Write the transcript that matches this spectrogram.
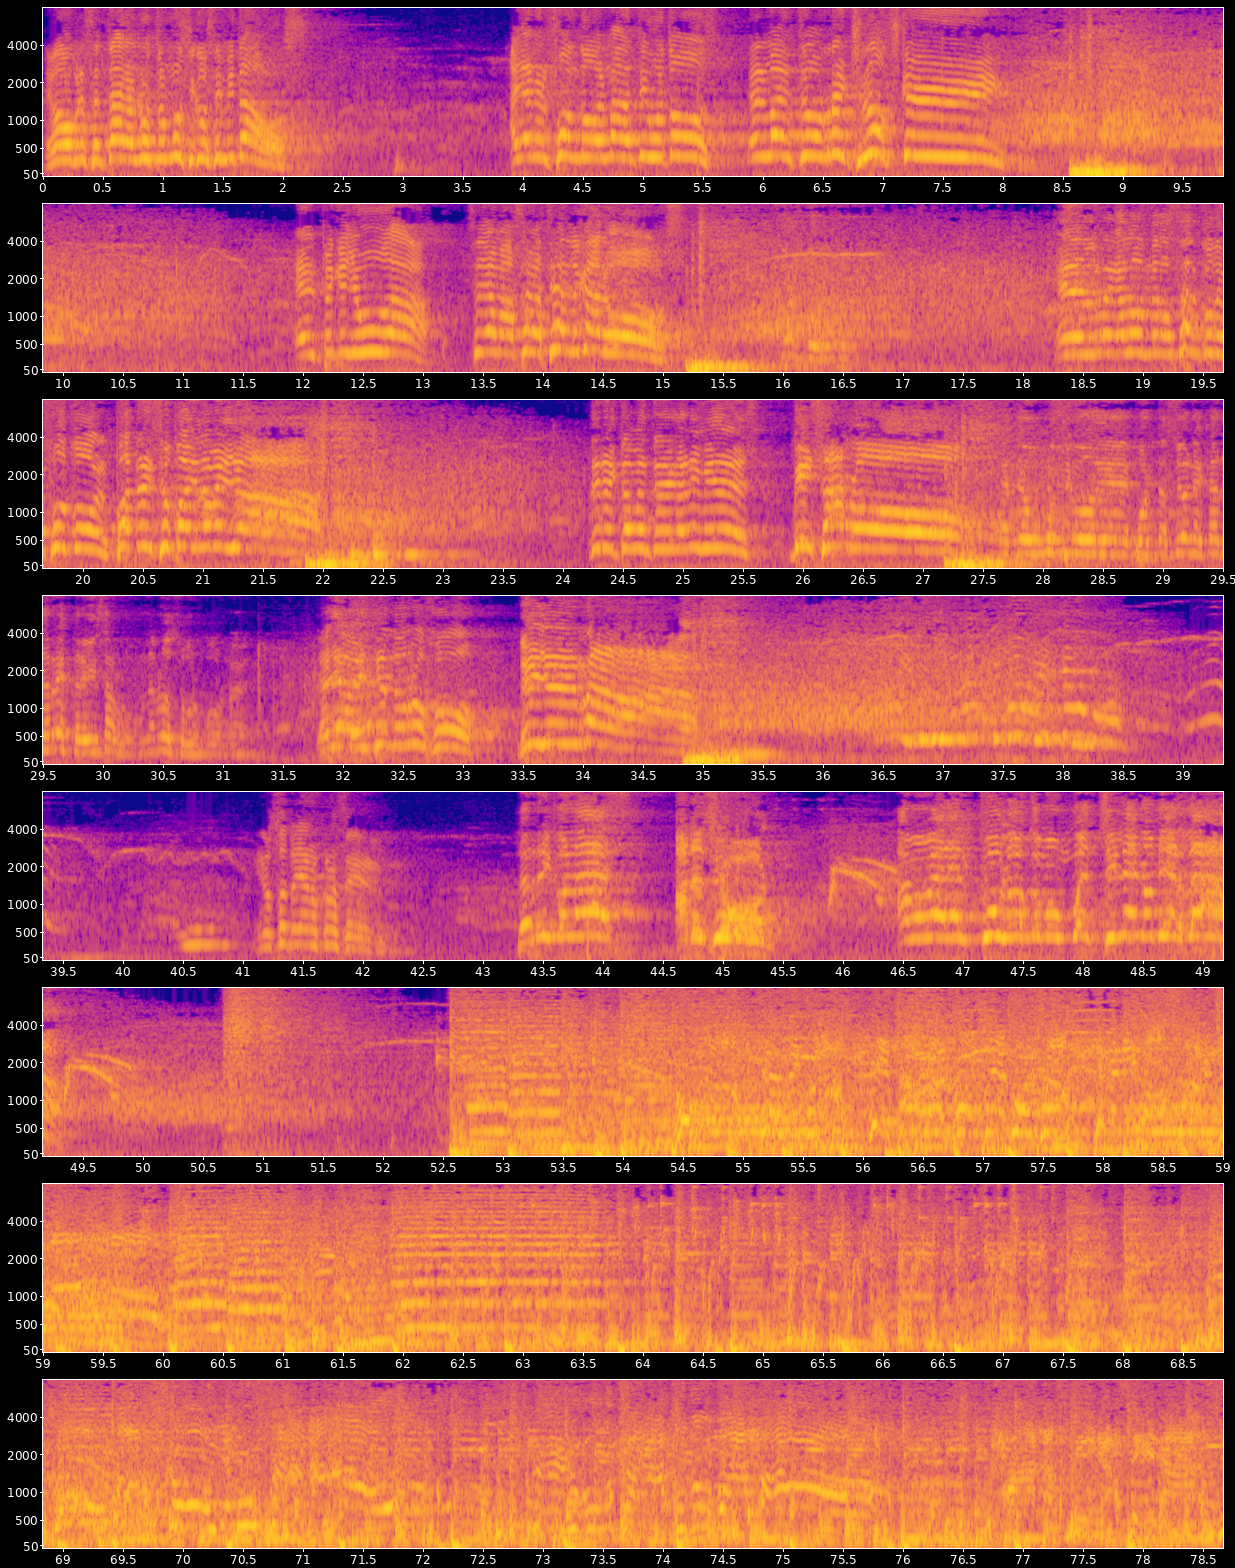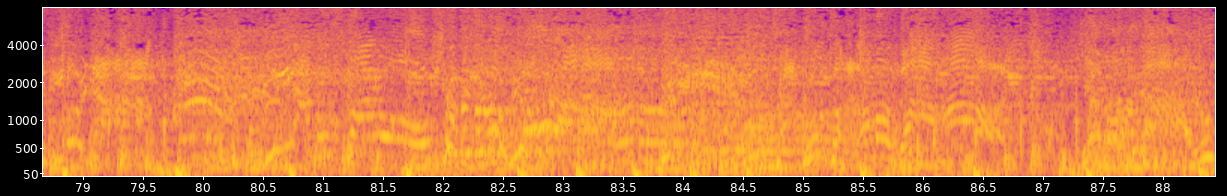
Le vamos a presentar a nuestros músicos invitados. Allá en el fondo, el más antiguo de todos, el maestro Rich Lotsky. El pequeño Buda se llama Sebastián Legaros. El regalón de los arcos de fútbol, Patricio Mella. Directamente de Ganímedes, Bizarro. Este es un músico de exportación extraterrestre, bizarro. Un aplauso, por favor. Y allá vistiendo rojo, DJ Ra. Y nosotros ya nos conocen. ¡Terrícolas! ¡Atención! ¡A mover el culo como un buen chileno, mierda!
